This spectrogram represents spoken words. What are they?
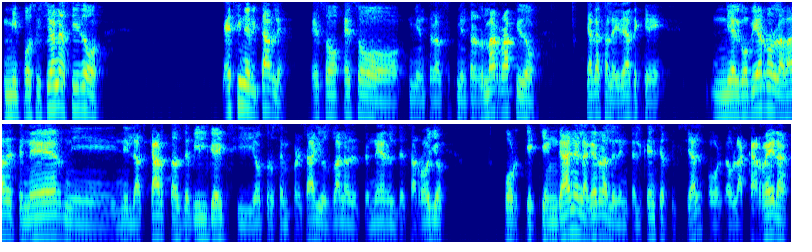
mi posición ha sido, es inevitable. Eso, eso mientras, mientras más rápido te hagas a la idea de que ni el gobierno la va a detener, ni, ni, las cartas de Bill Gates y otros empresarios van a detener el desarrollo, porque quien gane la guerra de la inteligencia artificial o, la carrera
